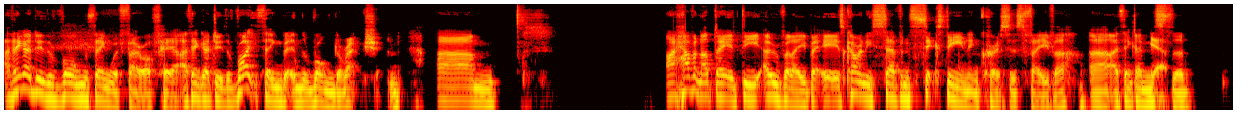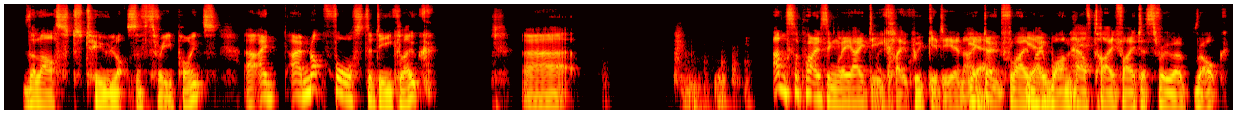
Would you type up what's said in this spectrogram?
I think I do the wrong thing with Feroph here. I think I do the right thing, but in the wrong direction. Um, I haven't updated the overlay, but it is currently seven sixteen in Chris's favor. Uh, I think I missed the the last two lots of three points. Uh, I I'm not forced to decloak. Uh, unsurprisingly, I decloak with Gideon. I don't fly yeah. my one health Tie Fighter through a rock.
